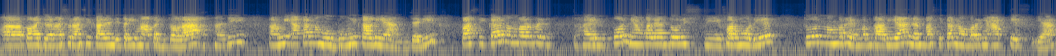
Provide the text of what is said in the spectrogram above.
uh, pengajuan asuransi kalian diterima atau ditolak, nanti kami akan menghubungi kalian. Jadi pastikan nomor handphone yang kalian tulis di formulir itu nomor handphone kalian dan pastikan nomornya aktif ya.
